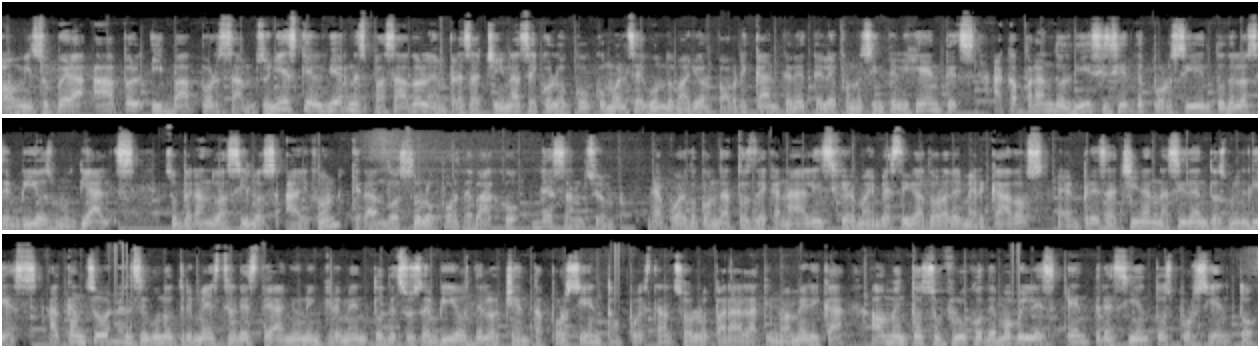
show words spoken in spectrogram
Xiaomi supera a Apple y va por Samsung. Y es que el viernes pasado la empresa china se colocó como el segundo mayor fabricante de teléfonos inteligentes, acaparando el 17% de los envíos mundiales, superando así los iPhone, quedando solo por debajo de Samsung. De acuerdo con datos de Canalys, firma investigadora de mercados, la empresa china nacida en 2010 alcanzó en el segundo trimestre de este año un incremento de sus envíos del 80%, pues tan solo para Latinoamérica aumentó su flujo de móviles en 300%,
